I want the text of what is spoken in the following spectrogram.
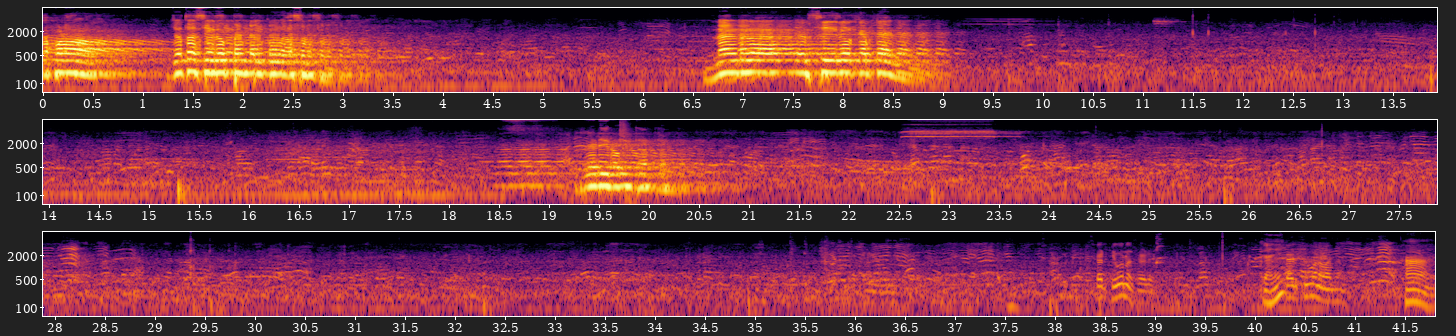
ଆପଣ ଯଥାଶୀଘ୍ର ପ୍ୟାଣ୍ଡେଲକୁ ଆସନ୍ତୁ ନାଣ୍ଡରା ଏଫ୍ସିର କ୍ୟାପ୍ଟେନ୍ साडेतीव ना साडे काय? साडेतीव ना हां.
